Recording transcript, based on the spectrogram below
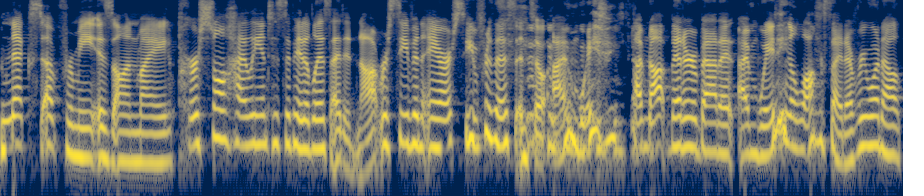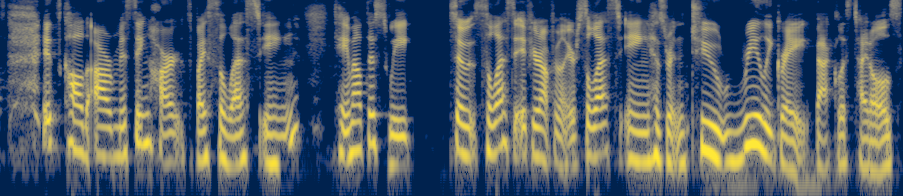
Next up for me is on my personal highly anticipated list. I did not receive an ARC for this, and so I'm waiting. I'm not bitter about it. I'm waiting alongside everyone else. It's called Our Missing Hearts by Celeste Ng. Came out this week. So, Celeste, if you're not familiar, Celeste Ng has written two really great backlist titles.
